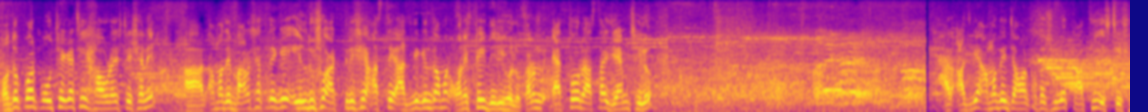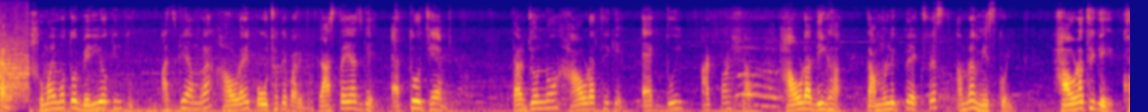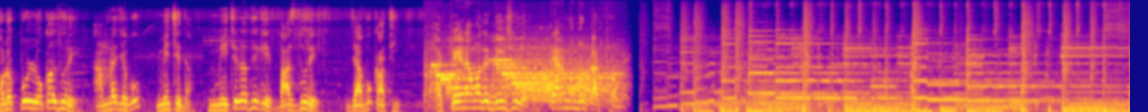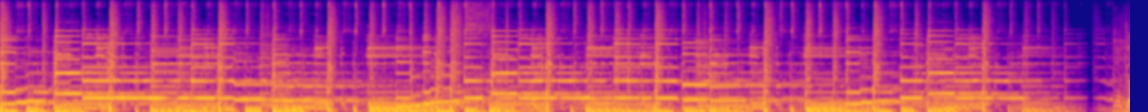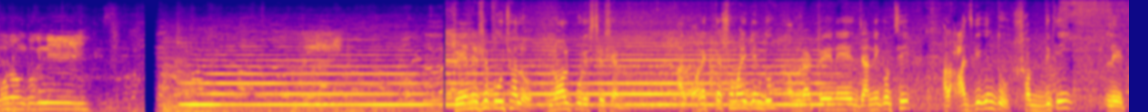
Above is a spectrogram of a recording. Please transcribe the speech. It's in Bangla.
অতঃপর পৌঁছে গেছি হাওড়া স্টেশনে। আর আমাদের বারাসাত থেকে এল দুশো আটত্রিশে আসতে আজকে কিন্তু আমার অনেকটাই দেরি হলো, কারণ এত রাস্তায় জ্যাম ছিল। আর আজকে আমাদের যাওয়ার কথা ছিল কাথি স্টেশন। সময় মতো বেরিয়েও কিন্তু আজকে আমরা হাওড়ায় পৌঁছাতে পারিনি। রাস্তায় আজকে এত জ্যাম, তার জন্য হাওড়া থেকে এক দুই আট পাঁচ সাত হাওড়া দীঘা, তাম্রলিপ্ত এক্সপ্রেস আমরা মিস করি। হাওড়া থেকে খড়গপুর লোকাল ধরে আমরা যাব মেচেদা। মেচেদা থেকে বাস ধরে যাব কাথি। আর ট্রেন আমাদের দিয়েছিল তেরো নম্বর প্ল্যাটফর্মে গরম ঘুগনি। ট্রেন এসে পৌঁছালো নলপুর স্টেশন। আর অনেকটা সময় কিন্তু আমরা ট্রেনে জার্নি করছি। আর আজকে কিন্তু সব দিকেই লেট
